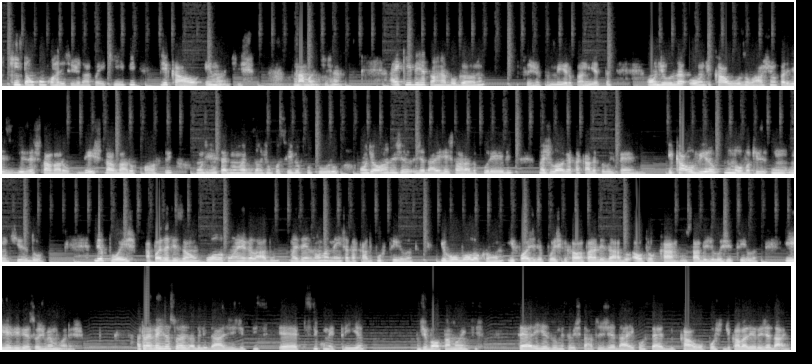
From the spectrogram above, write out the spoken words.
que então concorda em se ajudar com a equipe de Cal em Mantis, na Mantis, né? A equipe retorna a Bugano, ou seja, o primeiro planeta, onde, usa, onde Cal usa o Ashton para destravar o, destravar o cofre, onde recebe uma visão de um possível futuro, onde a Ordem Jedi é restaurada por ele, mas logo é atacada pelo Império. E Cal vira um novo um, um Inquisidor. Depois, após a visão, o Holocron é revelado, mas ele é novamente atacado por Trilla, que rouba o Holocron e foge depois que Cal é paralisado ao trocar o sábio de luz de Trilla e reviver suas memórias. Através das suas habilidades de é, psicometria de volta amantes, Seri resume seu status de Jedi e concede Cal o posto de Cavaleiro Jedi.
